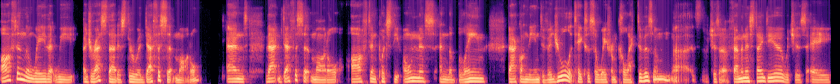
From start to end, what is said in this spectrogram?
often the way that we address that is through a deficit model. And that deficit model often puts the onus and the blame back on the individual. It takes us away from collectivism, uh, which is a feminist idea, which is a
